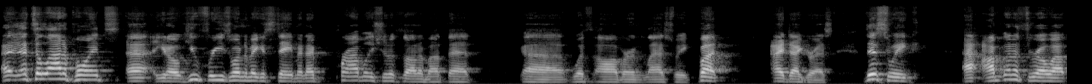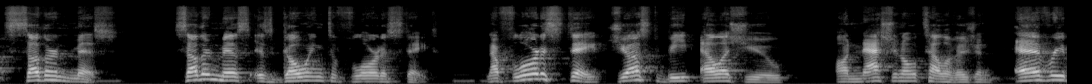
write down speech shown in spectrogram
uh, that's a lot of points. Uh, you know, Hugh Freeze wanted to make a statement. I probably should have thought about that uh, with Auburn last week, but I digress. This week, I- I'm going to throw out Southern Miss. Southern Miss is going to Florida State. Now, Florida State just beat LSU on national television. Every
